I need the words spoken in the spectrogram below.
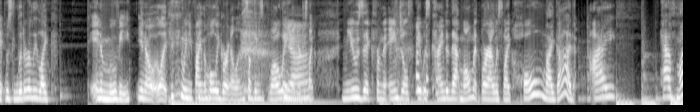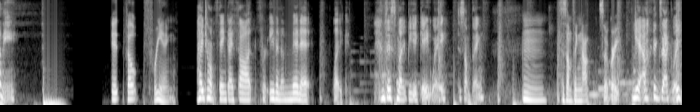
it was literally like in a movie, you know, like when you find the Holy Grail and something's glowing yeah. and you're just like, music from the angels. It was kind of that moment where I was like, oh my God, I have money. It felt freeing. I don't think I thought for even a minute, like, this might be a gateway to something. Mm, to something not so great. Yeah, exactly.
